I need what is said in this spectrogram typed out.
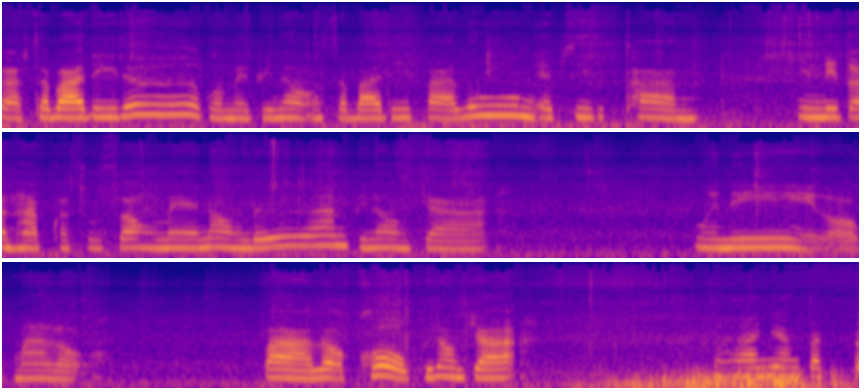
กะสบายดีเด้อพ่อแม่พี่น้องสบายดีป่าลุงเอฟซีทุกท่านยินดีต้อนรับเข้าสู่ซ่องแม่น้องเดือนพี่น้องจ้ามื่อนี้ออกมาเลาะป่าเลาะโคกพี่น้องจ้ามาหาเนียงตักแต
